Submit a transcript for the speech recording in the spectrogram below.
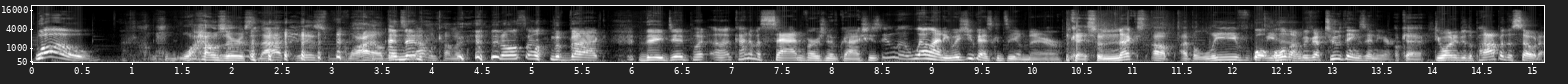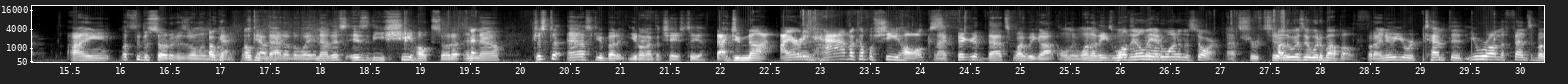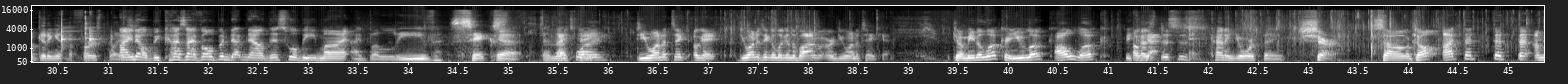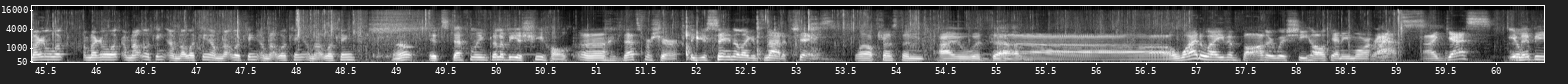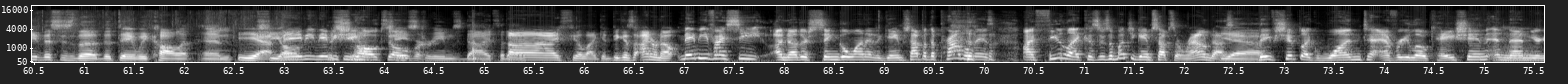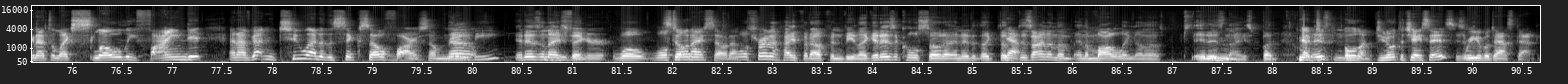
Whoa! Wowzers, that is wild. Didn't And see then- that one coming. and also on the back, they did put uh, kind of a sad version of Crash. He's, well, anyways, you guys can see him there. Okay, so next up, I believe. Well, we hold have- on. We've got two things in here. Okay. Do you want to do the pop or the soda? I let's do the soda because there's only one. Okay, Let's okay, get okay. that out of the way. Now this is the She-Hulk soda, and now just to ask you about it, you don't have to chase, do you? I do not. I already have a couple She-Hulks. And I figured that's why we got only one of these. well, they only had one in the store. That's true too. Otherwise, I would have bought both. but I knew you were tempted. You were on the fence about getting it in the first place. I know because I've opened up now. This will be my, I believe, sixth. Yeah, and that's why. Do you want to take? Okay. Do you want to take a look in the bottom, or do you want to take it? Do you want me to look, or you look? I'll look because Okay. this is kind of your thing. Sure. So don't. Uh, da, da, da, I'm not gonna look. I'm not gonna look. I'm not looking. I'm not looking. I'm not looking. I'm not looking. I'm not looking. Well, it's definitely going to be a She-Hulk. Uh, that's for sure. You're saying it like it's not a chase. Well, Tristan, I would. Uh, Uh, why do I even bother with She-Hulk anymore? Rats. I, I guess. Maybe this is the the day we call it, and Yeah, She-Hulk, maybe- maybe She-Hulk's chase over. dreams die today. Uh, I feel like it because I don't know. Maybe if I see another single one at a GameStop, but the problem is I feel like because there's a bunch of GameStops around us, Yeah. they've shipped like one to every location, and then oh. you're gonna have to like slowly find it. And I've gotten two out of the six so far, mm-hmm. so No, maybe. it is a nice figure. Well, we'll Still nice soda. We'll try to hype it up and be like, it is a cool soda, and it like the Yeah. design on the and the modeling on the it is mm. nice. But Now, do- hold on. Do you know what the chase is? Were you about to ask that?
